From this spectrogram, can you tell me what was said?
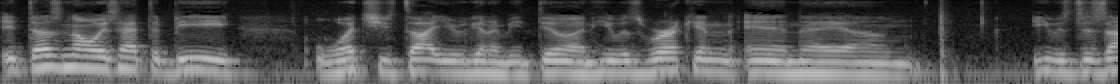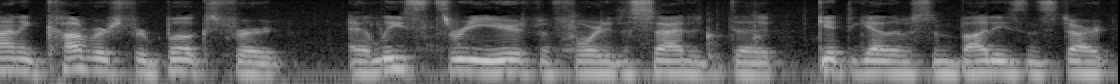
it doesn't always have to be what you thought you were gonna be doing. He was working in a um, he was designing covers for books for at least three years before he decided to get together with some buddies and start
